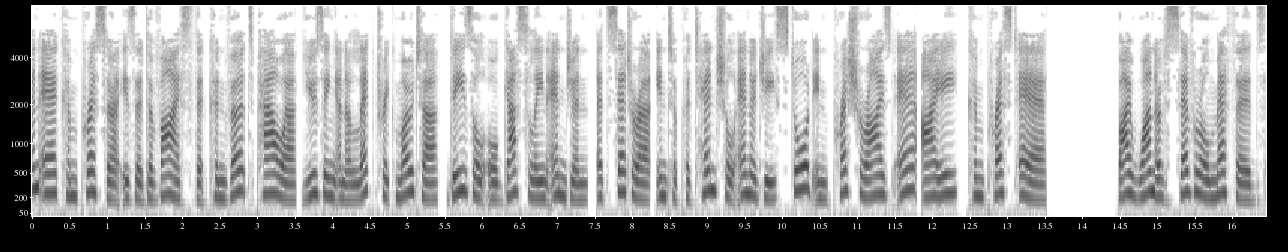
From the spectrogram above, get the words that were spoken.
An air compressor is a device that converts power using an electric motor, diesel or gasoline engine, etc. into potential energy stored in pressurized air i.e., compressed air. By one of several methods,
